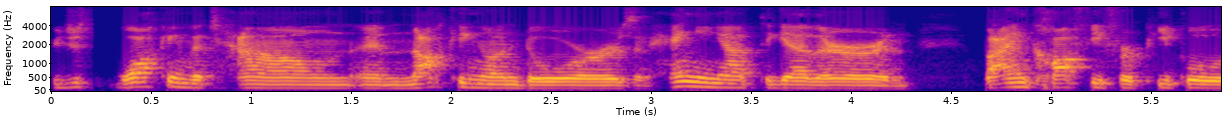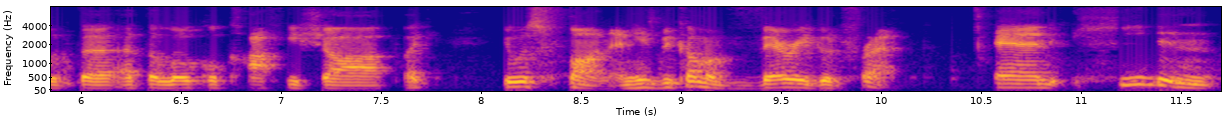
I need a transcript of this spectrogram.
we just walking the town and knocking on doors and hanging out together and buying coffee for people at the at the local coffee shop. Like it was fun, and he's become a very good friend. And he didn't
